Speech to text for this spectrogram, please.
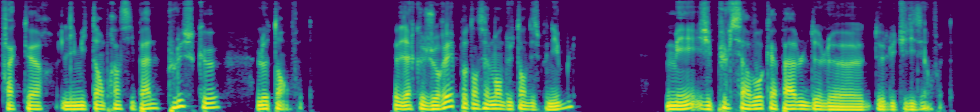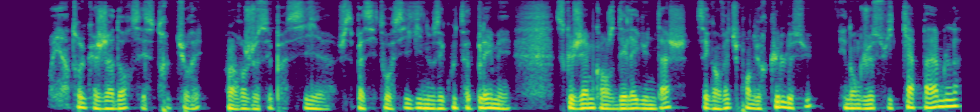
facteur limitant principal plus que le temps en fait. C'est-à-dire que j'aurai potentiellement du temps disponible, mais j'ai plus le cerveau capable de l'utiliser en fait. Il y a un truc que j'adore, c'est structurer. Alors je sais pas si euh, je sais pas si toi aussi qui nous écoute ça te plaît, mais ce que j'aime quand je délègue une tâche, c'est qu'en fait je prends du recul dessus et donc je suis capable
